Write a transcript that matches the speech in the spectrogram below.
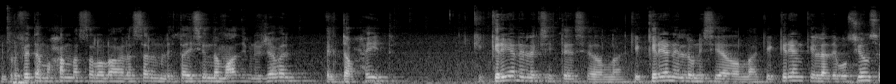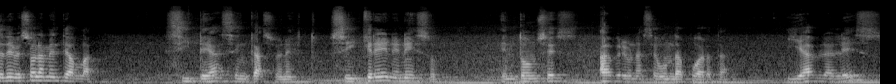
El profeta Muhammad sallallahu alaihi wasallam le está diciendo a Muad ibn Jabal el tawhid, que crean en la existencia de Allah, que crean en la unicidad de Allah, que crean que la devoción se debe solamente a Allah. Si te hacen caso en esto, si creen en eso, entonces abre una segunda puerta y háblales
